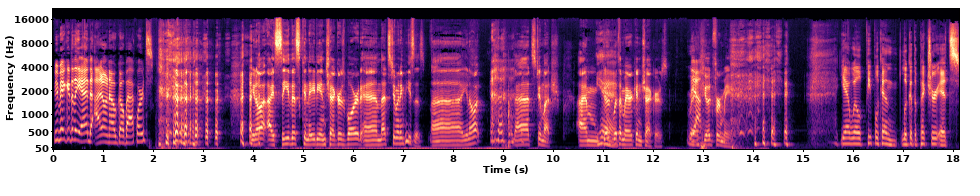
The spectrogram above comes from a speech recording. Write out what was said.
you make it to the end, I don't know, go backwards. you know what? I see this Canadian checkers board, and that's too many pieces. Uh, you know what? That's too much. I'm Yeah. good with American checkers. Yeah. Good for me. Yeah, well, people can look at the picture. It's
